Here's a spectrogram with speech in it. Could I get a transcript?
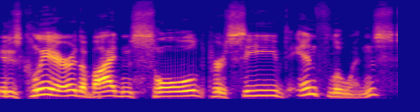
It is clear the Bidens sold perceived influence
